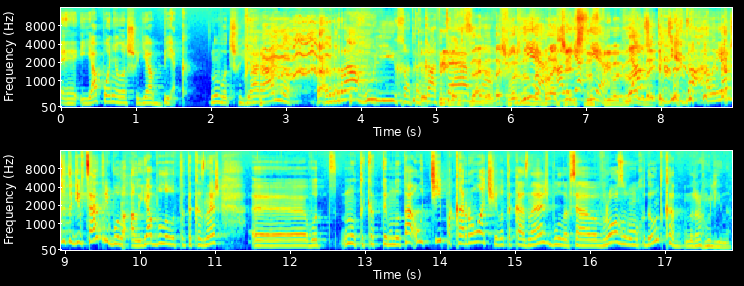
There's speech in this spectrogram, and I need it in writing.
І я поняла, що я бек. Ну от що я реально рагуліха, така темна. знаєш, можна забрати жінку з привокзальної. Да, але я вже тоді в центрі була, але я була от така, знаєш, е, от, ну, така темнота, о, типа, коротше, от така, знаєш, була вся в розовому ходила, ну, така рагуліна.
